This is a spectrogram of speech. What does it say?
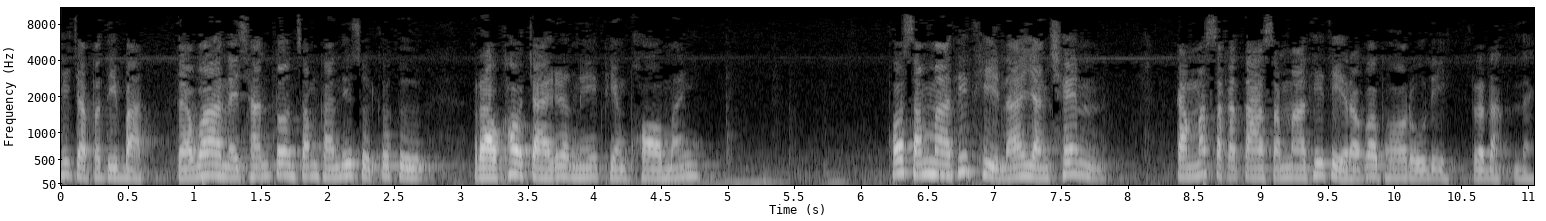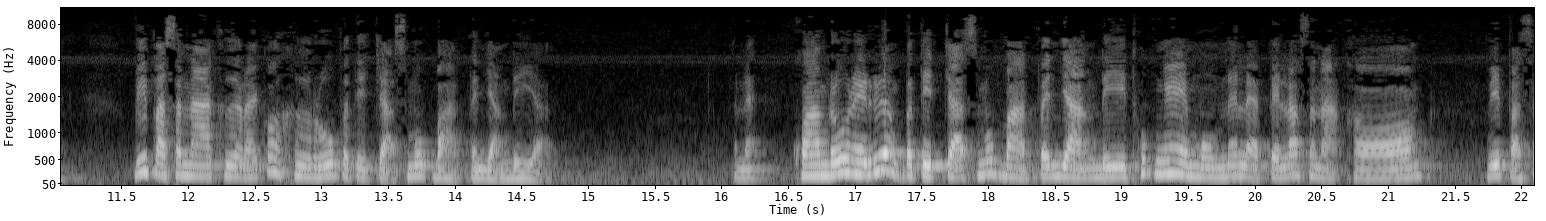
ที่จะปฏิบัติ แต่ว่าในชั้นต้นสำคัญที่สุดก็คือ เราเข้าใจเรื่องนี้เพียงพอไหม เพราะสัมมาทิฏฐินะ อย่างเช่น กรรมสกตาสัมมาทิฏฐิเราก็พอรู้ดีระดับหนึ่งวิปัสสนาคืออะไรก็คือรู้ปฏิจจสมุปบาทเป็นอย่างดีอะ นะความรู้ในเรื่องปฏิจจสมุปบาทเป็นอย่างดีทุกแง่มุมนั่นแหละเป็นลักษณะของวิปัสส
